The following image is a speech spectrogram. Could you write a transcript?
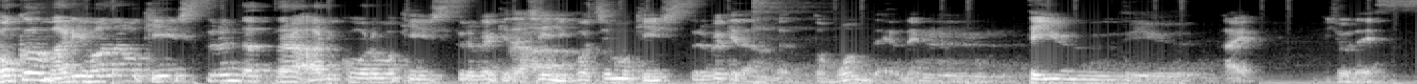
僕はマリファナを禁止するんだったらアルコールも禁止するべきだし、ニコチンも禁止するべきなんだと思うんだよね。うん。っていってう、いう、はい、以上です。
